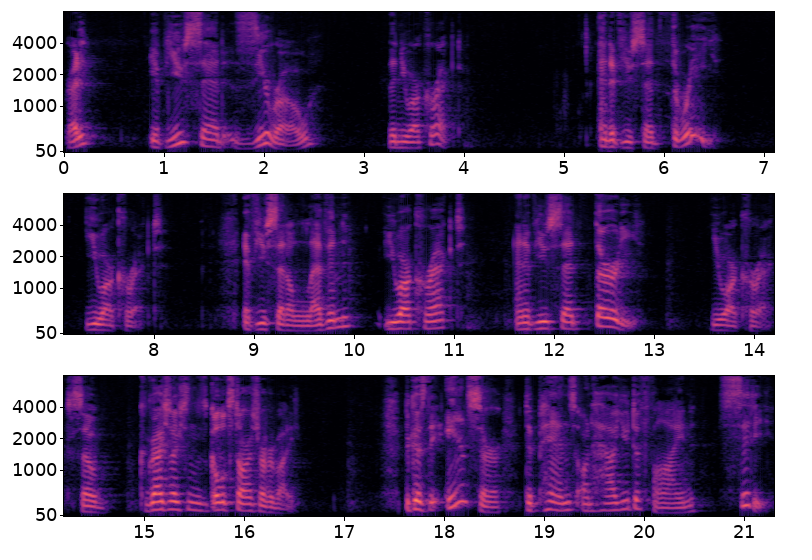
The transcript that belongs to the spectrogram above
Ready? If you said zero, then you are correct. And if you said three, you are correct. If you said 11, you are correct. And if you said 30, you are correct. So, congratulations, gold stars for everybody. Because the answer depends on how you define city.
